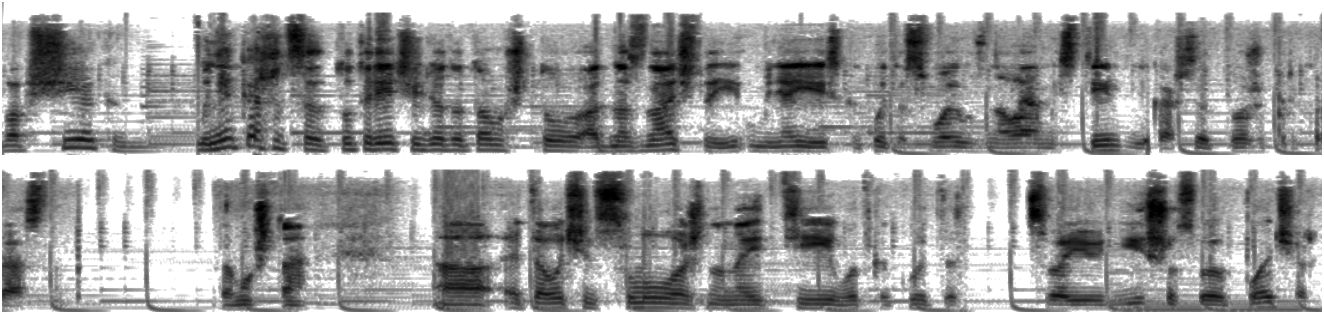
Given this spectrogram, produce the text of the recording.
вообще, мне кажется, тут речь идет о том, что однозначно у меня есть какой-то свой узнаваемый стиль. Мне кажется, это тоже прекрасно. Потому что э, это очень сложно найти вот какую-то свою нишу, свой почерк.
